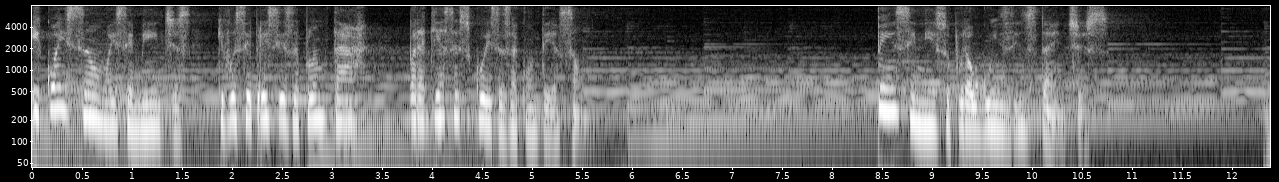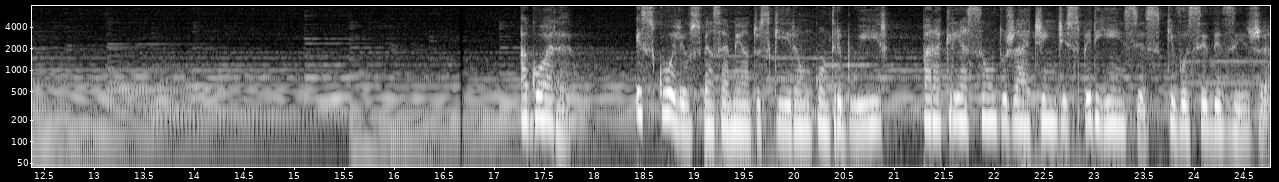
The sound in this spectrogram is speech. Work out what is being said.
E quais são as sementes que você precisa plantar para que essas coisas aconteçam? Pense nisso por alguns instantes. Agora, Escolha os pensamentos que irão contribuir para a criação do jardim de experiências que você deseja.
